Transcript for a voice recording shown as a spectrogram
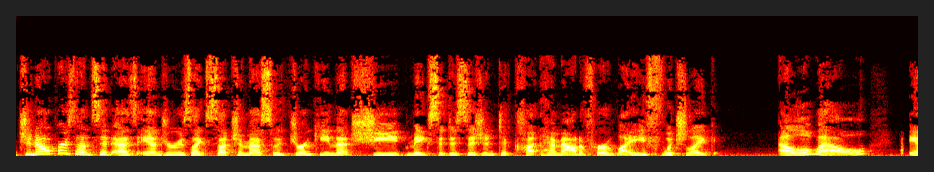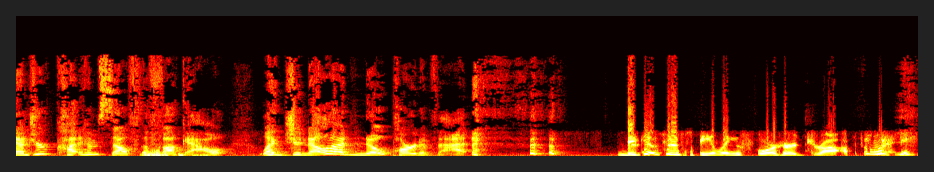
Jenelle presents it as Andrew is like such a mess with drinking that she makes a decision to cut him out of her life, which like, lol, Andrew cut himself the fuck out. Like Jenelle had no part of that. because his feelings for her dropped. Like,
